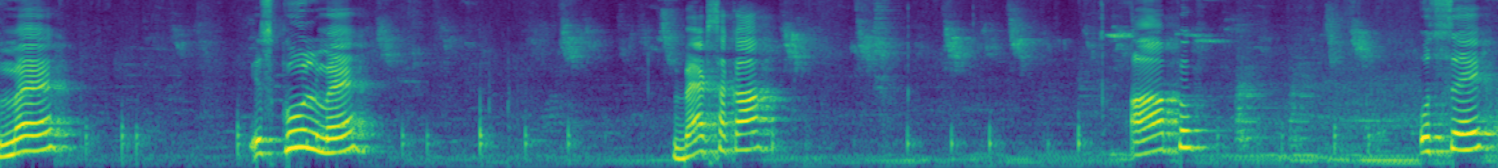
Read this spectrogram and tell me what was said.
मैं स्कूल में बैठ सका। आप उससे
